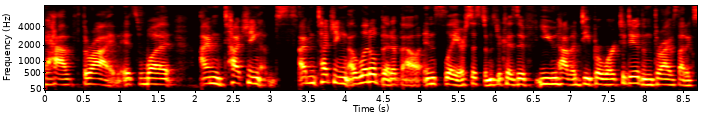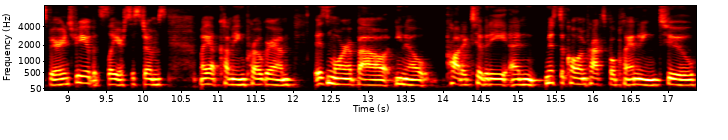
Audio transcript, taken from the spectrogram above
have Thrive. It's what I'm touching I'm touching a little bit about in Slayer Systems because if you have a deeper work to do, then Thrive's that experience for you. But Slayer Systems, my upcoming program, is more about, you know, productivity and mystical and practical planning to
